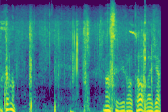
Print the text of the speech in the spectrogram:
Bakalım nasıl bir rota olacak.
